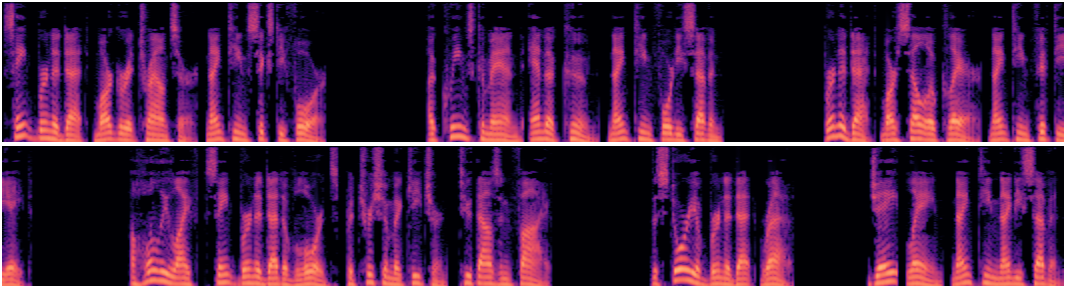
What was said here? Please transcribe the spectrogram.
Saint Bernadette Margaret Trouncer, 1964 A Queen's Command Anna Kuhn, 1947 Bernadette Marcel Auclair, 1958 A Holy Life, Saint Bernadette of Lourdes Patricia McEachern, 2005 The Story of Bernadette Rev. J. Lane, 1997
